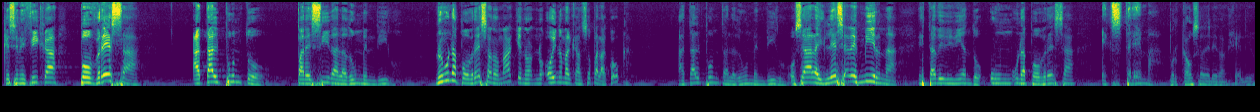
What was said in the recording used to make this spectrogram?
que significa pobreza a tal punto parecida a la de un mendigo. No es una pobreza nomás que hoy no me alcanzó para la coca. A tal punto la de un mendigo. O sea, la iglesia de Esmirna está viviendo una pobreza extrema por causa del Evangelio.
